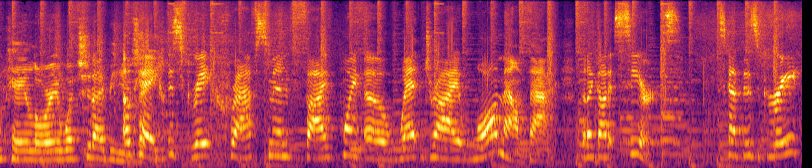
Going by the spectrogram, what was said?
Okay, Lori, what should I be using? Okay, this great Craftsman 5.0 wet dry wall mount vac that I got at Sears. It's got this great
